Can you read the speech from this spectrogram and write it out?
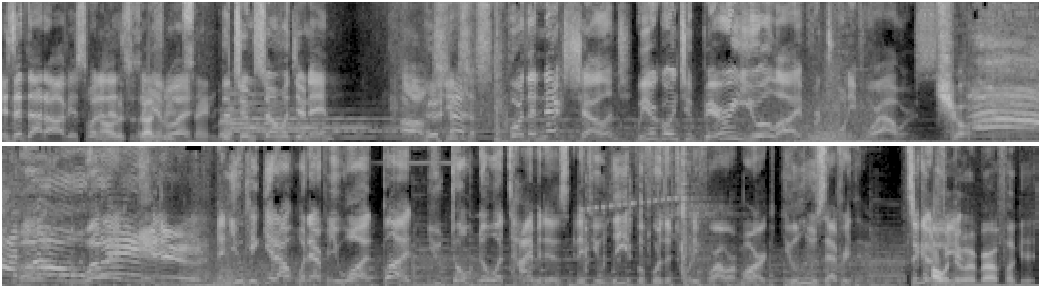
Is it that obvious what No, it is? this is What actually insane, bro. The tombstone with your name? Oh, Jesus. For the next challenge, we are going to bury you alive for 24 hours. Yo. Ah, wait, wait, wait, dude. And you can get out whenever you want, but you don't know what time it is. And if you leave before the 24 hour mark, you lose everything. It's a good I would fear. do it, bro. Fuck it.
